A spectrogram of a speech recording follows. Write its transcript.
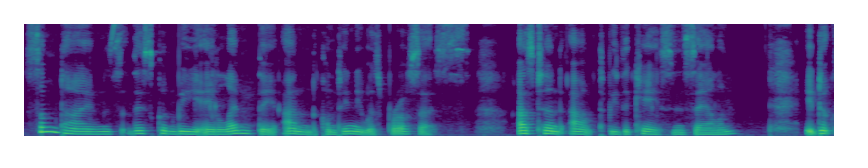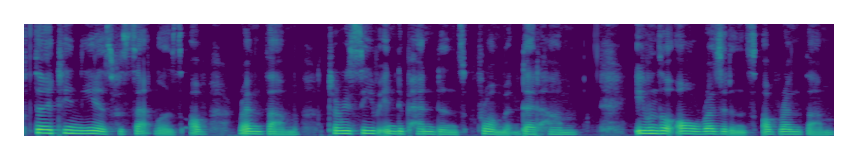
Sometimes this could be a lengthy and continuous process, as turned out to be the case in Salem. It took 13 years for settlers of Wrentham to receive independence from Dedham, even though all residents of Wrentham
